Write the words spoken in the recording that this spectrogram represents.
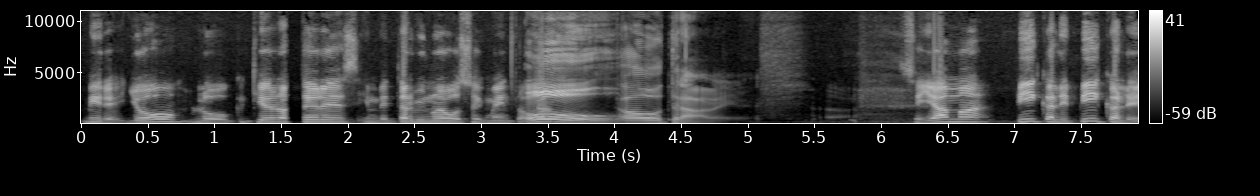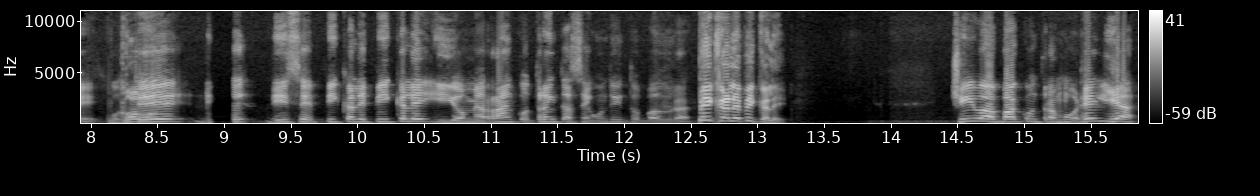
Mire, yo lo que quiero hacer es inventar mi nuevo segmento. acá. Oh. Otra vez. Se llama Pícale, Pícale. Usted dice, dice Pícale, Pícale y yo me arranco 30 segunditos va a durar. Pícale, pícale. Chivas va contra Morelia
